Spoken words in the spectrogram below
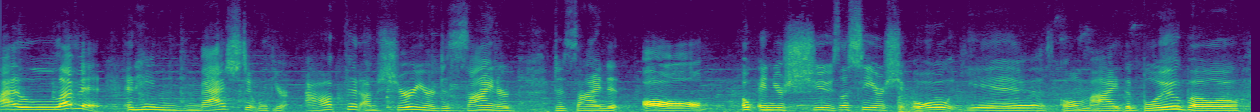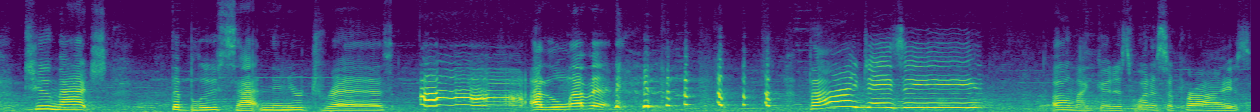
I love it. And he matched it with your outfit. I'm sure your designer designed it all. Oh, and your shoes. Let's see your shoe. Oh, yes. Oh my, the blue bow to match the blue satin in your dress. Ah, I love it. Bye, Daisy. Oh my goodness, what a surprise.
